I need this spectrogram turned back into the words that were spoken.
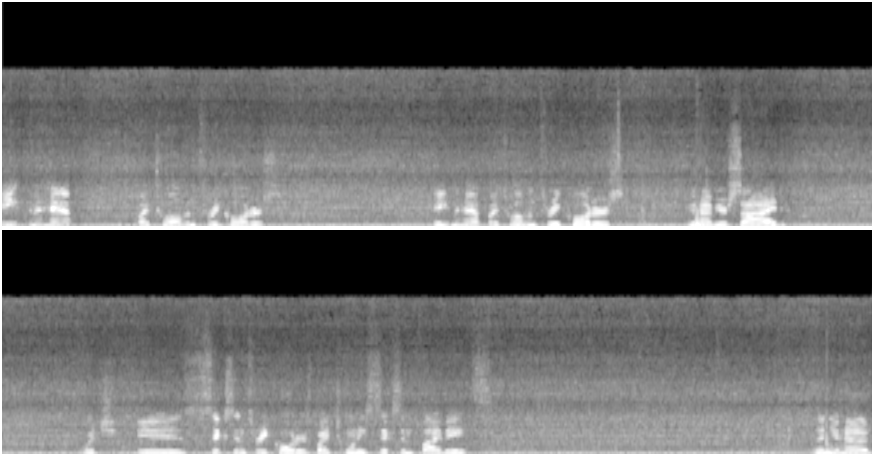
eight and a half by 12 and three quarters. Eight and a half by 12 and three quarters. You have your side which is six and three quarters by 26 and five eighths. Then you have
